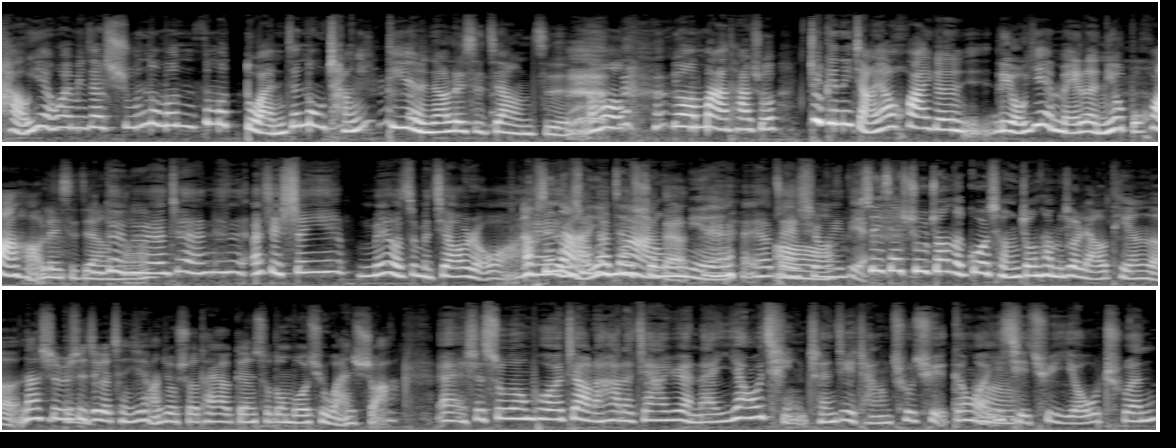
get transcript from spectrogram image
讨厌，外面在梳那么那么短，你再弄长一点，然后类似这样子，然后又要骂他说，就跟你讲要画一个柳叶眉了，你又不画好，类似这样。对对对，这样，而且声音没有这么娇柔啊，啊，真的 要再凶一点，要再凶一点。所以在梳妆的过程中，他们就聊天了。那是不是这个陈其长就说他要跟苏东坡去玩耍？哎，是苏东坡叫了他的家院来邀请陈继常出去跟我一起去游春。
